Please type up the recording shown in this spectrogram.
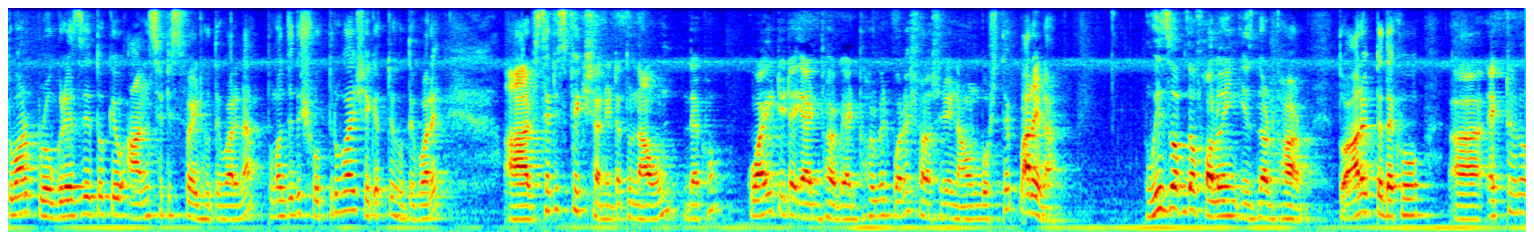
তোমার প্রোগ্রেসে তো কেউ আনস্যাটিসফাইড হতে পারে না। তোমার যদি শত্রু হয়, সেক্ষেত্রে হতে পারে। আর স্যাটিসফ্যাকশন এটা তো নাউন দেখো কোয়াইট এটা অ্যাডভার্ব অ্যাডভার্বের পরে সরাসরি নাউন বসতে পারে না। Which of the following is not verb তো আর একটা দেখো একটা হলো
